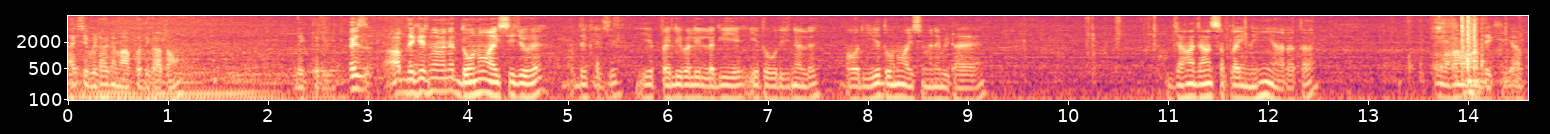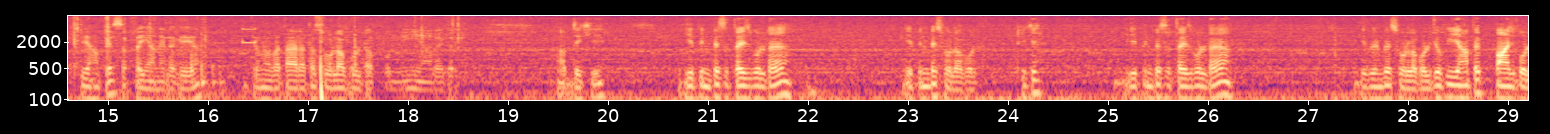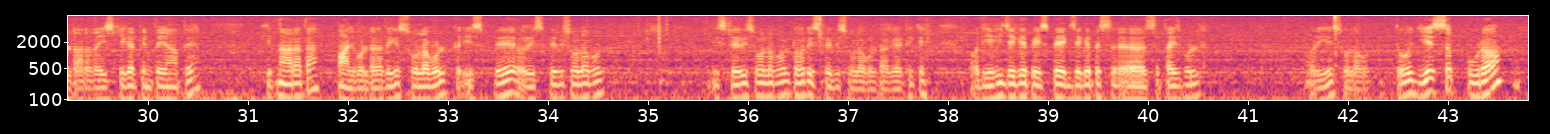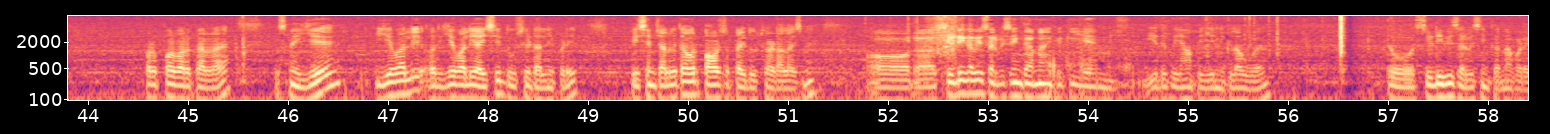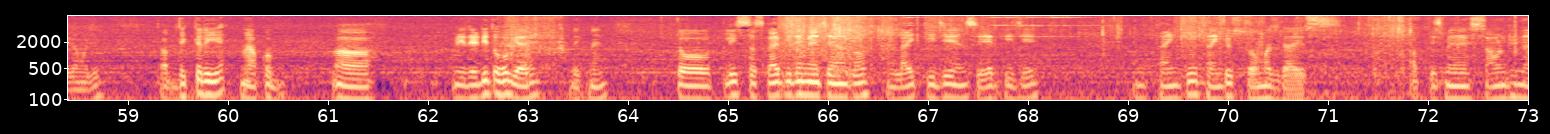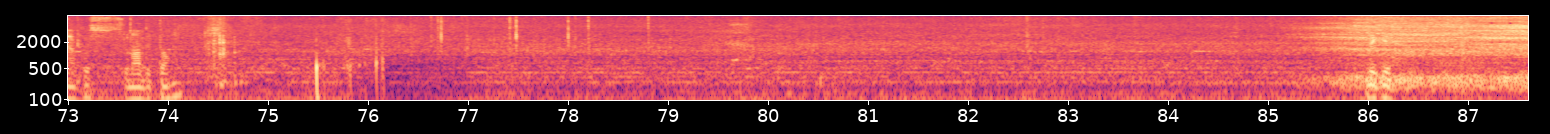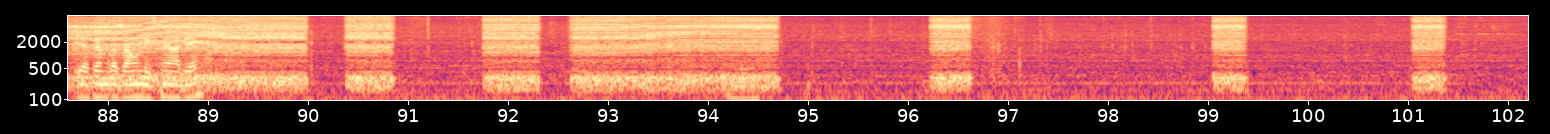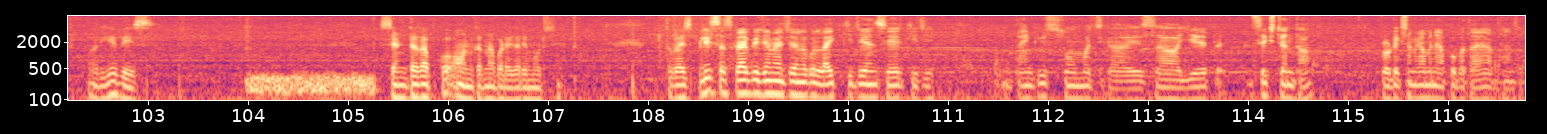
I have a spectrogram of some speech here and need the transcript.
आईसी बिठा के मैं आपको दिखाता हूँ। देखते रहिए। आप देखिए इसमें मैंने दोनों आईसी जो है देख लीजिए। ये पहली वाली लगी है, ये तो ओरिजिनल है, और ये दोनों आईसी मैंने बिठाया है। जहाँ जहाँ सप्लाई नहीं आ रहा था, वहाँ वहाँ देखिए आप, यहाँ पे सप्लाई आने लगेगा। जो मैं बता रहा था, सोलह वोल्ट आपको नहीं आ रहा है आप देखिए, ये पिन पे सत्ताईस वोल्ट आया, ये पिन पे सोलह वोल्ट ठीक है? ये पिन पे सत्ताईस वोल्ट आया ये पिन पे सोलह वोल्ट, जो कि यहाँ पे पाँच वोल्ट आ रहा था स्पीकर पिन पे यहाँ पे कितना आ रहा था? पाँच वोल्ट आ रहा था। देखिए, सोलह वोल्ट इस पर और इस पर भी सोलह वोल्ट इस पर भी सोलह वोल्ट और इस पर भी सोलह वोल्ट आ गया, ठीक है? और यही जगह पे इस पर एक जगह पे सत्ताईस वोल्ट और ये सोलह वोल्ट। तो ये सब पूरा प्रॉपर वर्क कर रहा है। इसमें ये ये वाली और ये वाली आईसी दूसरी डालनी पड़ी। पीसीएम चालू था और पावर सप्लाई दूसरा डाला इसमें और सीडी का भी सर्विसिंग करना है, क्योंकि ये ये देखो यहाँ पे ये निकला हुआ है। तो सीडी भी सर्विसिंग करना पड़ेगा मुझे। तो आप देखते रहिए, मैं आपको ये रेडी तो हो गया है देखने। तो प्लीज़ सब्सक्राइब कीजिए मेरे चैनल को लाइक कीजिए एंड शेयर कीजिए। Thank you thank you so much guys अब इसमें साउंड भी मैं आपको सुना देता हूँ। देखिए एफ़ का साउंड इसमें आ गया। और ये बेस सेंटर आपको ऑन करना पड़ेगा रिमोट से। तो गाइज़ प्लीज़ सब्सक्राइब कीजिए मेरे चैनल को लाइक कीजिए एंड शेयर कीजिए। Thank you so much guys ये सिक्स टेन था। प्रोटेक्शन का मैंने आपको बताया, आप ध्यान से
